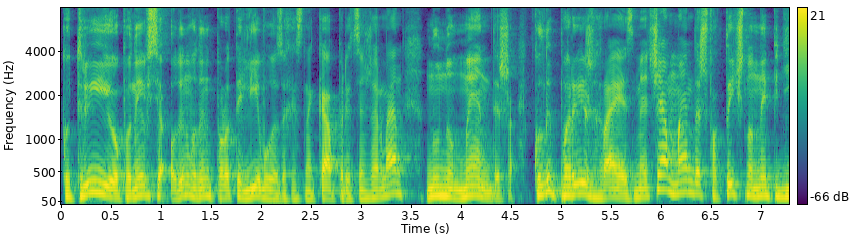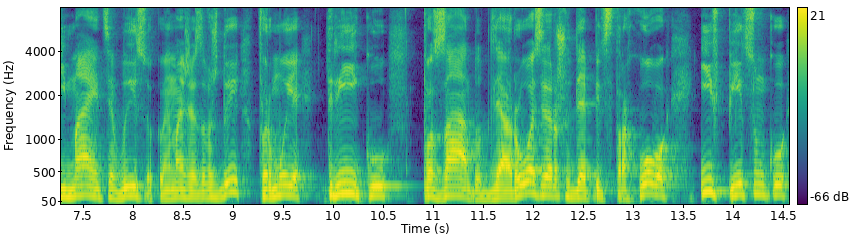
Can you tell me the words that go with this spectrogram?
котрий опинився один в один проти лівого захисника Парі Сен-Жермен Нуно Мендеша. Коли Париж грає з м'ячем, Мендеш фактично не підіймається високо. Він майже завжди формує трійку позаду для розіграшу, для підстраховок, і в підсумку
